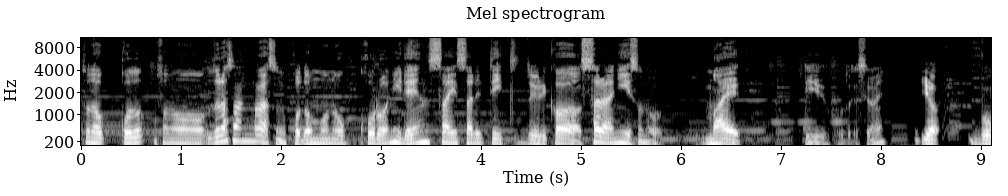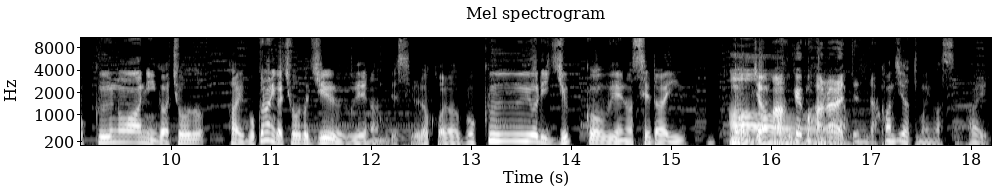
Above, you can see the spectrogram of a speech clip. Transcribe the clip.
その、こど、その、うずらさんがその子供の頃に連載されていたというよりかは、さらにその、前っていうことですよね。いや、僕の兄がちょうど、はい、僕の兄がちょうど10上なんですよ。だから僕より10個上の世代のジャンプあ、結構離れてんだ。感じだと思います。はい。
